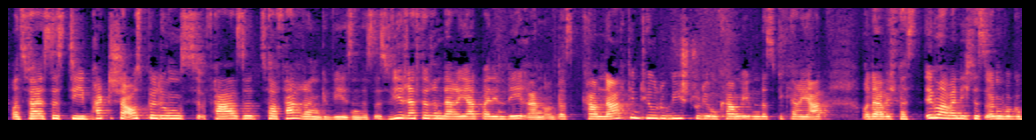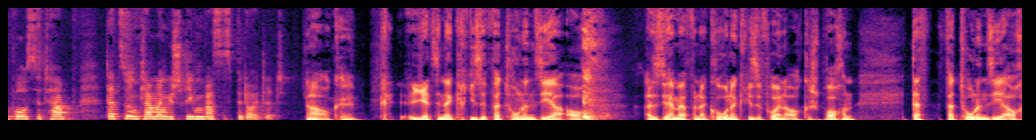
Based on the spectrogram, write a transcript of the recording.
Und zwar ist es die praktische Ausbildungsphase zur Pfarrerin gewesen. Das ist wie Referendariat bei den Lehrern. Und das kam nach dem Theologiestudium, kam eben das Vikariat. Und da habe ich fast immer, wenn ich das irgendwo gepostet habe, dazu in Klammern geschrieben, was es bedeutet. Ah, okay. Jetzt in der Krise vertonen Sie ja auch, also Sie haben ja von der Corona-Krise vorhin auch gesprochen. Da vertonen Sie auch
